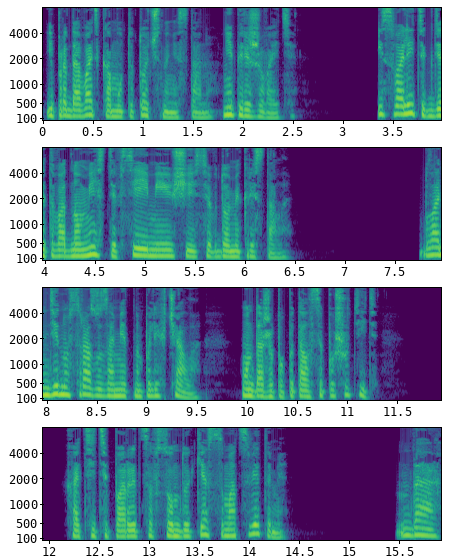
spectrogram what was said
и продавать кому-то точно не стану, не переживайте и свалите где-то в одном месте все имеющиеся в доме кристаллы. Блондину сразу заметно полегчало. Он даже попытался пошутить. «Хотите порыться в сундуке с самоцветами?» «Да»,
